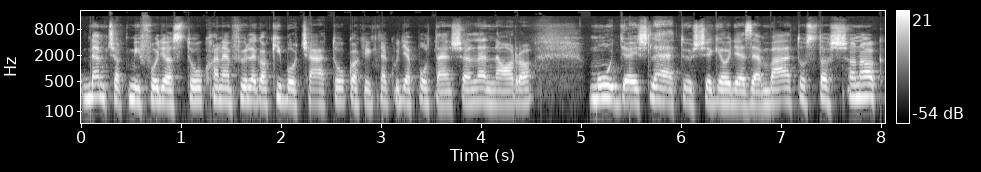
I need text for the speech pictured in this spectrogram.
nem csak mi fogyasztók, hanem főleg a kibocsátók, akiknek ugye potensen lenne arra módja és lehetősége, hogy ezen változtassanak,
